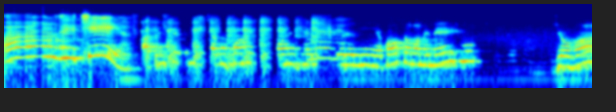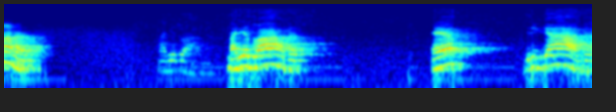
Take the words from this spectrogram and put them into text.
11, tia. A princesa está com fone, fone de orelhinha. Qual o seu nome mesmo? Giovana? Maria Eduarda. Maria Eduarda? É? Obrigada.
